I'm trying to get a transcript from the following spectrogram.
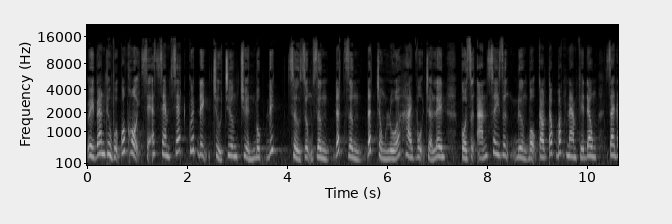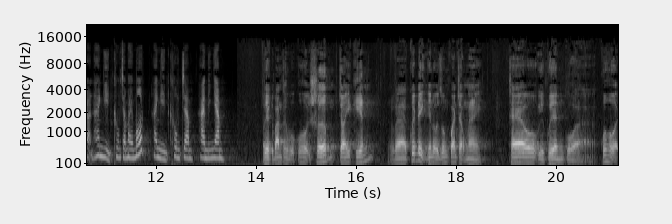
Ủy ban Thường vụ Quốc hội sẽ xem xét quyết định chủ trương chuyển mục đích sử dụng rừng, đất rừng, đất trồng lúa hai vụ trở lên của dự án xây dựng đường bộ cao tốc Bắc Nam phía Đông giai đoạn 2021-2025 việc Ban Thường vụ Quốc hội sớm cho ý kiến và quyết định cái nội dung quan trọng này theo ủy quyền của Quốc hội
